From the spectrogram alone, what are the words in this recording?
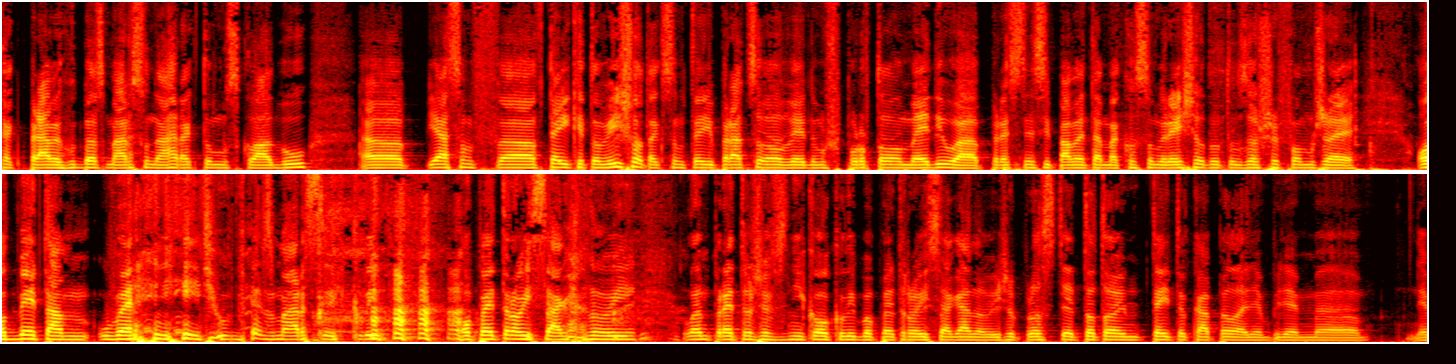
tak práve hudba z Marsu nahra k tomu skladbu. Uh, ja som v, uh, vtedy, keď to vyšlo, tak som vtedy pracoval v jednom športovom médiu a presne si pamätám, ako som riešil toto so šefom, že odmietam uverejniť hudbe z Marsu klip o Petrovi Saganovi, len preto, že vznikol klip o Petrovi Saganovi, že proste toto im tejto kapele nebudem, ne,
